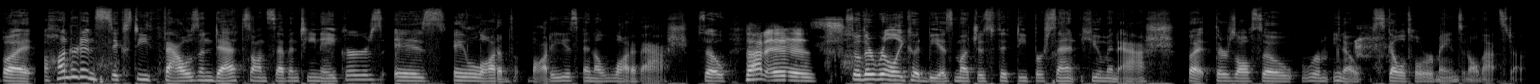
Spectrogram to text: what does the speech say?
But 160,000 deaths on 17 acres is a lot of bodies and a lot of ash. So That is. so there really could be as much as 50% human ash, but there's also, you know, skeletal remains and all that stuff.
